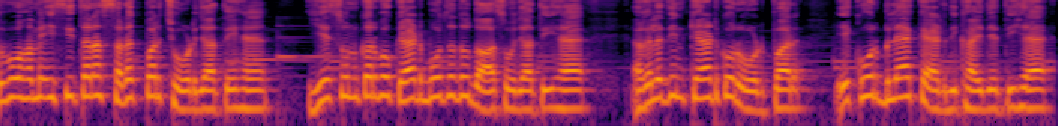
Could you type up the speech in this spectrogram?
तो वो हमें इसी तरह सड़क पर छोड़ जाते हैं। ये सुनकर वो कैट बहुत ज़्यादा उदास हो जाती है। अगले दिन कैट को रोड पर एक और ब्लैक कैट दिखाई देती है,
